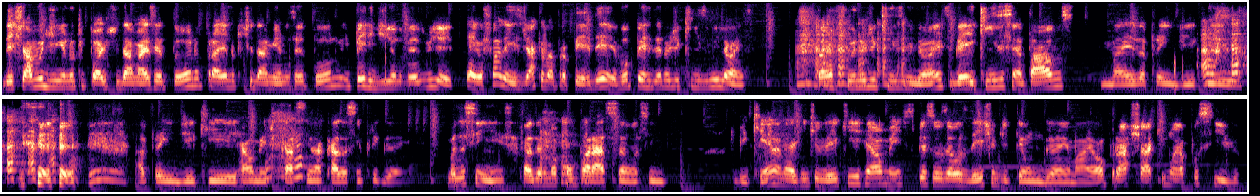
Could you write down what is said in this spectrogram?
deixava o dinheiro no que pode te dar mais retorno para ir no que te dá menos retorno e perdia do mesmo jeito. E aí eu falei, já que vai para perder, eu vou perder no de 15 milhões. Então fui no de 15 milhões, ganhei 15 centavos, mas aprendi que aprendi que realmente cassino a casa sempre ganha. Mas assim, fazendo uma comparação assim pequena, né, a gente vê que realmente as pessoas elas deixam de ter um ganho maior por achar que não é possível.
